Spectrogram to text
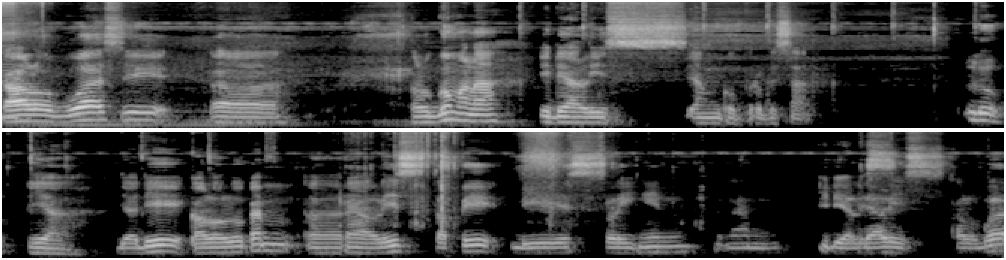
kalau gua sih eh, kalau gua malah idealis yang gue perbesar. Lu? Iya. Jadi kalau lu kan eh, realis tapi diselingin dengan idealis. idealis. Kalau gua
